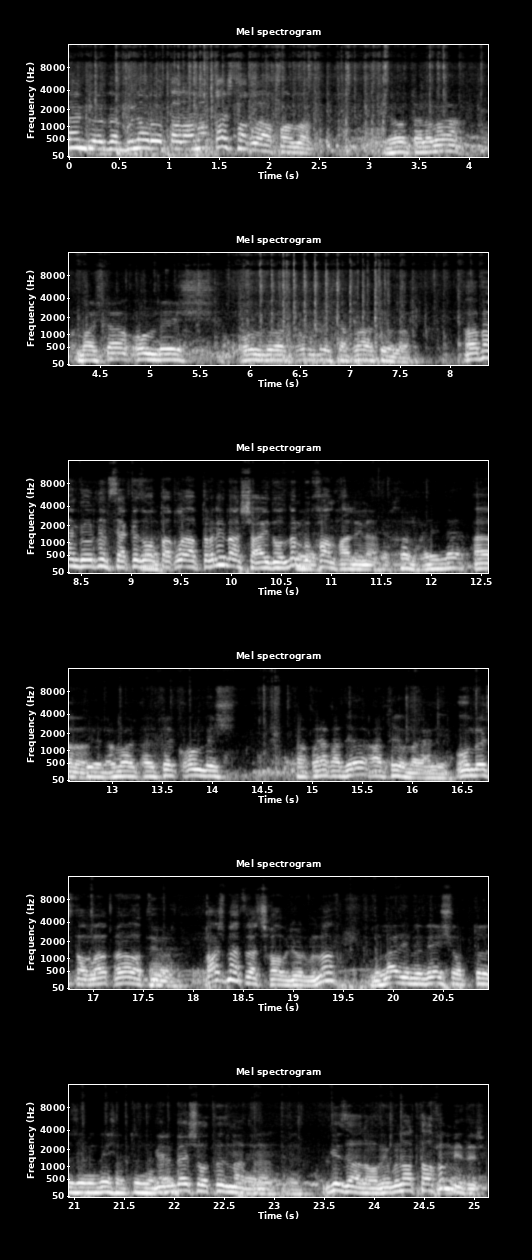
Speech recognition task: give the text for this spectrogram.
Ben gördüm. Bunlar ortalama kaç takla yaparlar? Ve ortalama başta 15, 14, 15 takla atıyorlar. Ha, ben gördüm 8-10 takla yaptığını ben şahit oldum bu ham haliyle. Yakın haliyle atıyor. Ama erkek 15 taklaya kadar atıyorlar yani. 15 takla kadar atıyor. Kaç metre çıkabiliyor bunlar? Bunlar 25, 30, 25, 30 metre. 25-30 metre. Evet, Güzel abi. Bunlar takım mıdır?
